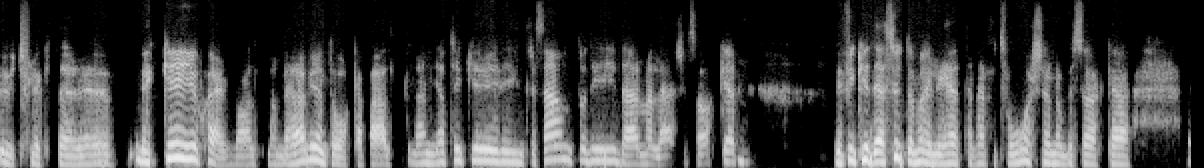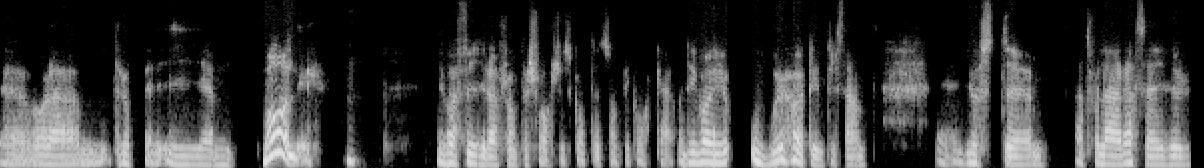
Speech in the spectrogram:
utflykter. Mycket är ju självvalt, man behöver ju inte åka på allt, men jag tycker det är intressant och det är där man lär sig saker. Mm. Vi fick ju dessutom möjligheten här för två år sedan att besöka eh, våra mm, trupper i eh, Mali. Mm. Det var fyra från försvarsutskottet som fick åka och det var ju oerhört intressant just att få lära sig hur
